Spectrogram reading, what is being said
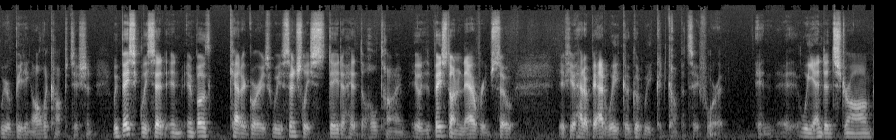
We were beating all the competition. We basically said in, in both categories, we essentially stayed ahead the whole time. It was based on an average. So if you had a bad week, a good week could compensate for it. And uh, we ended strong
